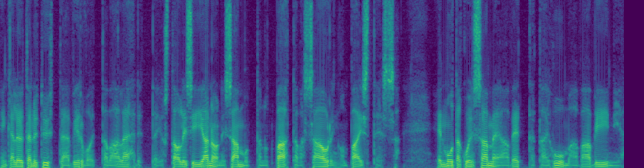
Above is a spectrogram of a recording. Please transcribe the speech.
enkä löytänyt yhtään virvoittavaa lähdettä, josta olisi janoni sammuttanut pahtavassa auringon paisteessa, en muuta kuin sameaa vettä tai huumaavaa viiniä.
